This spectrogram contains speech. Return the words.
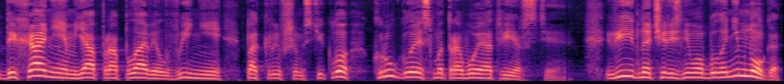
Дыханием я проплавил в инии, покрывшем стекло, круглое смотровое отверстие. Видно, через него было немного.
